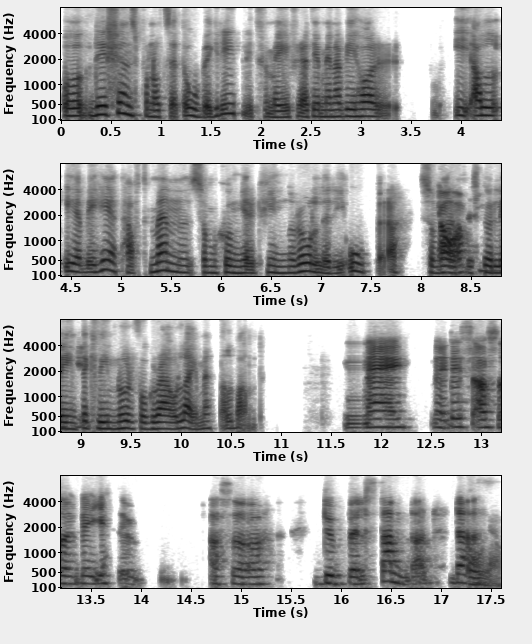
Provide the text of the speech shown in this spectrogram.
Och det känns på något sätt obegripligt för mig, för att jag menar, vi har i all evighet haft män som sjunger kvinnoroller i opera. Så ja. varför skulle inte kvinnor få growla i metalband? Nej, nej det, är, alltså, det är jätte, alltså, dubbelstandard där. Oh, ja.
